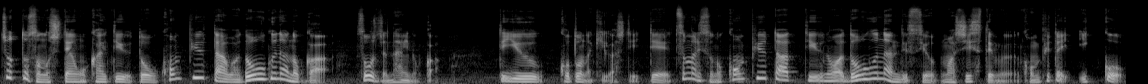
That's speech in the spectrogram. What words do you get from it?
ちょっとその視点を変えて言うとコンピューターは道具なのかそうじゃないのか。っていうことな気がしていてつまりそのコンピューターっていうのは道具なんですよ、まあ、システム。コンピューター1個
